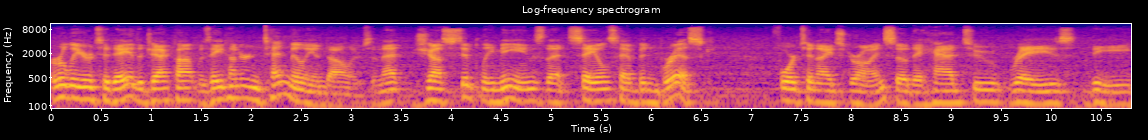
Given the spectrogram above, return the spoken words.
earlier today the jackpot was $810 million. And that just simply means that sales have been brisk for tonight's drawing, so they had to raise the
